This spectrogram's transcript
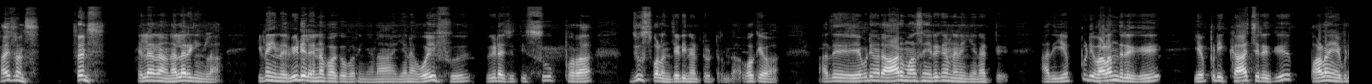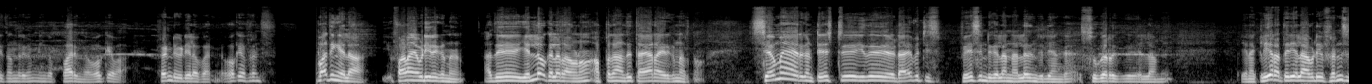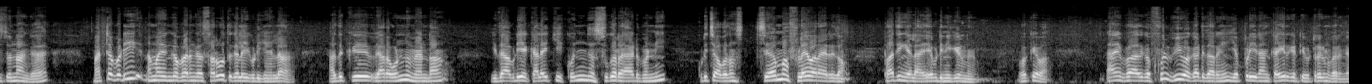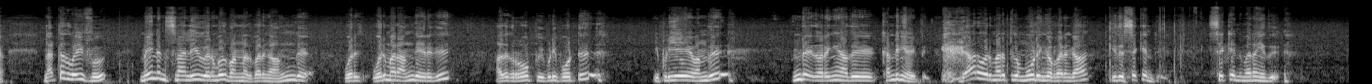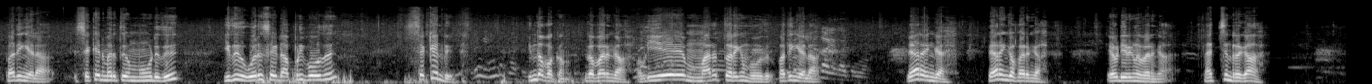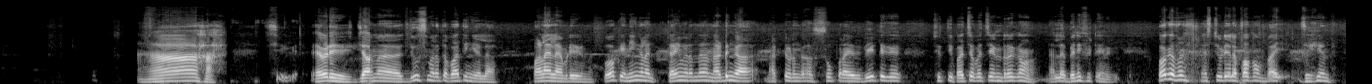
Hi friends friends எல்லோரும் நல்லா இருக்கீங்களா? இன்னும் இந்த வீடியோவில் என்ன பார்க்க போகிறீங்கன்னா என் ஒய்ஃபு வீடை சுற்றி சூப்பராக ஜூஸ் பழம் செடி நட்டுட்டு இருந்தா ஓகேவா அது எப்படி ஒரு ஆறு மாதம் இருக்குன்னு நினைக்கிறேன் நட்டு. அது எப்படி வளர்ந்துருக்கு எப்படி காய்ச்சிருக்கு பழம் எப்படி தந்திருக்குன்னு நீங்கள் பாருங்கள் ஓகேவா ஃப்ரெண்ட் வீடியோவில் பாருங்கள் ஓகே ஃப்ரெண்ட்ஸ் பார்த்தீங்களா பழம் எப்படி இருக்குன்னு? அது எல்லோ கலர் ஆகணும் அப்போ தான் அது தயாராக இருக்குன்னு அர்த்தம். செமையாக இருக்கும் டேஸ்ட்டு இது டயபெட்டிஸ் பேஷண்ட்டுக்கெல்லாம் நல்லதுன்னு சொல்லியாங்க. சுகருக்கு எல்லாமே. எனக்கு கிளியராக தெரியல அப்படி ஃப்ரெண்ட்ஸ் சொன்னாங்க. மற்றபடி நம்ம இங்கே பாருங்கள் சர்வத்து கலை குடிக்கீங்களா? அதுக்கு வேறு ஒன்றும் வேண்டாம். இதை அப்படியே கலக்கி கொஞ்சம் சுகர் ஆட் பண்ணி குடித்தா அப்போ தான் செம ஃப்ளேவராக இருக்கும். பார்த்தீங்களா எப்படி நிற்கணும் ஓகேவா நான் இப்போ அதுக்கு ஃபுல் வியூவை காட்டி தரேன். எப்படி நான் கயிறு கட்டி விட்டுருக்குன்னு பாருங்கள் நட்டது ஒய்ஃபு மெயின்டெனன்ஸ் நான் லீவ் வரும்போது பண்ணது பாருங்கள் அங்கே ஒரு ஒரு மரம் அங்கே இருக்குது அதுக்கு ரோப்பு இப்படி போட்டு இப்படியே வந்து இந்த இது வரைக்கும் அது கண்டினியூ ஆயிட்டு. வேறு ஒரு மரத்துக்கு மூடு இங்கே பாருங்க. இது செகண்ட் செகண்ட் மரம் இது. பார்த்தீங்களா செகண்ட் மரத்துக்கு மூடுது. இது ஒரு சைடு அப்படி போகுது. செகண்டு. இந்த பக்கம். இங்கே பாருங்க. அப்படியே மரத்து வரைக்கும் போகுது. பார்த்தீங்களா வேற எங்க வேற எங்க பாருங்க? எப்படி இருக்குன்னு பாருங்க. நச்சுன்னு இருக்கா? ஆஹா. சரி, எப்படி? ஜாம ஜூஸ் மரத்தை பார்த்தீங்களா பழம் எல்லாம் எப்படி இருக்குன்னு? ஓகே நீங்களும் டைம் இருந்தால் நடுங்க. நட்டு விடுங்க. சூப்பராக இது வீட்டுக்கு சுற்றி பச்சை பச்சைன்னு இருக்கும். நல்ல பெனிஃபிட் இருக்குது ஓகே ஃப்ரெண்ட்ஸ் நெக்ஸ்ட் வீடியோவில் பார்ப்போம். பை ஜெயந்த்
